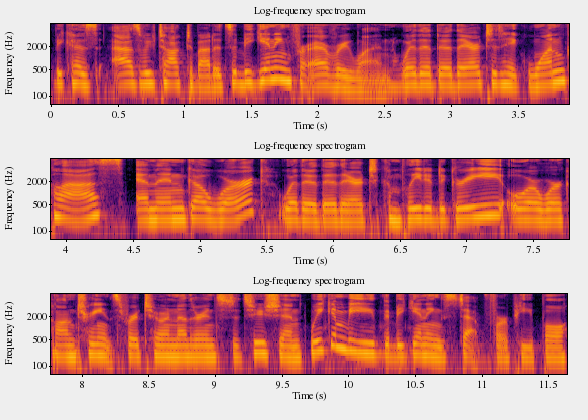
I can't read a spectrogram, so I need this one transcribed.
Because as we've talked about, it's a beginning for everyone, whether they're there to take one class and then go work, whether they're there to complete a degree or work on transfer to another institution. We can be the beginning step for people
